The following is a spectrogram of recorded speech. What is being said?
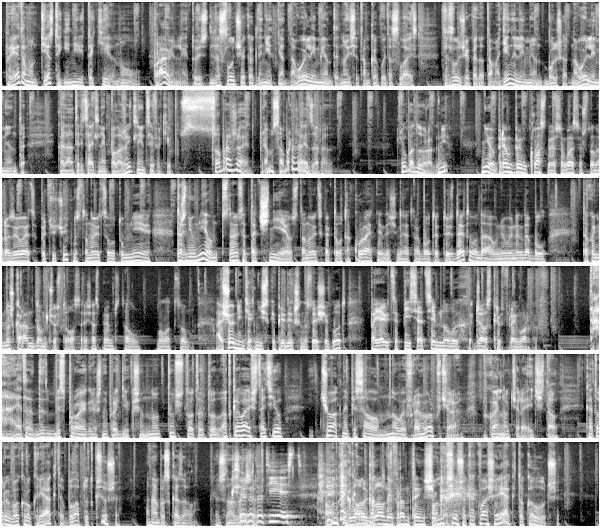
При этом он тесты генерит такие, ну, правильные. То есть для случая, когда нет ни одного элемента, но если там какой-то слайс, для случая, когда там один элемент, больше одного элемента, когда отрицательные положительные циферки, соображает. Прямо соображает, зараза. Любо-дорого. Не, не, прям, прям классно, я согласен, что он развивается по чуть-чуть, но становится вот умнее. Даже не умнее, он становится точнее, он становится как-то вот аккуратнее начинает работать. То есть до этого, да, у него иногда был такой немножко рандом чувствовался, а сейчас прям стал молодцом. А еще один технический предикшн на следующий год появится 57 новых JavaScript фреймворков. Да, это беспроигрышный предикшн. Ну, ну что ты тут? Открываешь статью. Чувак написал новый фреймворк вчера. Буквально вчера я читал. Который вокруг реакта. Была бы тут Ксюша, она бы сказала. Ксюша зайдет. тут есть. Он как, он как- главный фронтенщик. он, Ксюша, как ваш реакт, только лучше.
